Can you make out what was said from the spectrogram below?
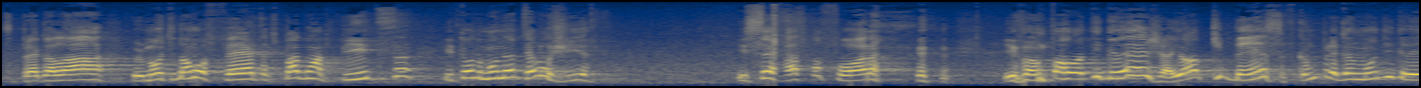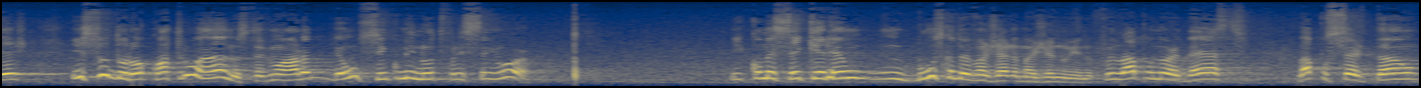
Você prega lá, o irmão te dá uma oferta, te paga uma pizza e todo mundo é teologia. E você raspa fora. e vamos para outra igreja. E ó, que benção, ficamos pregando um monte de igreja. Isso durou quatro anos. Teve uma hora, deu uns cinco minutos. Falei, Senhor, e comecei a querer um, em busca do evangelho mais genuíno. Fui lá para o Nordeste, lá para o sertão,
